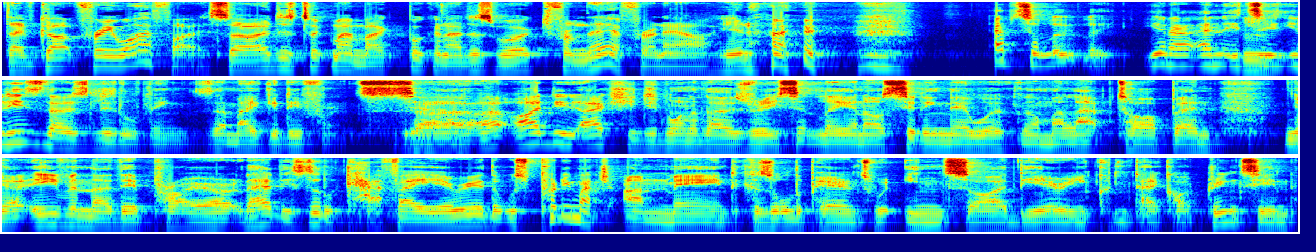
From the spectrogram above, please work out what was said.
they've got free Wi-Fi. So I just took my MacBook and I just worked from there for an hour. You know. Absolutely, you know, and it's mm. it is those little things that make a difference. So yeah. I, I, did actually did one of those recently, and I was sitting there working on my laptop, and you know, even though their prior they had this little cafe area that was pretty much unmanned because all the parents were inside the area, and you couldn't take hot drinks in.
